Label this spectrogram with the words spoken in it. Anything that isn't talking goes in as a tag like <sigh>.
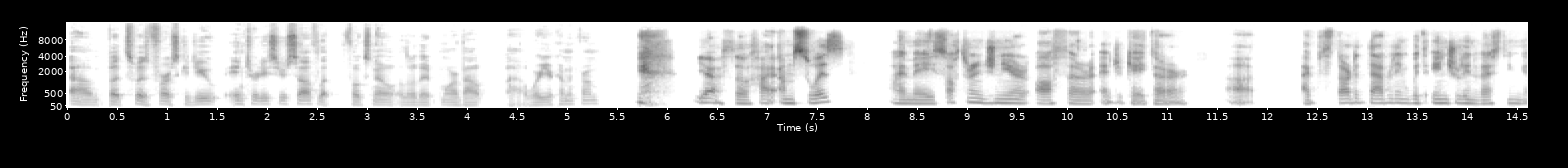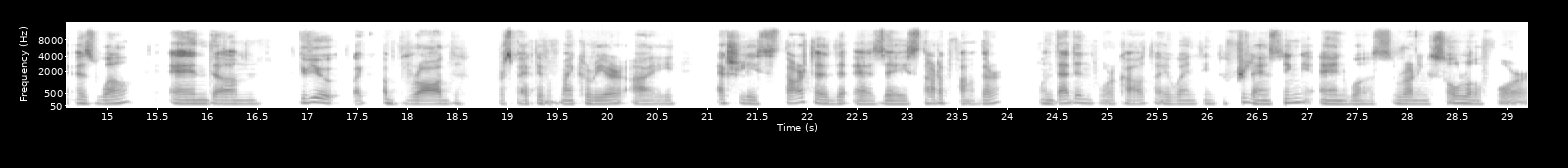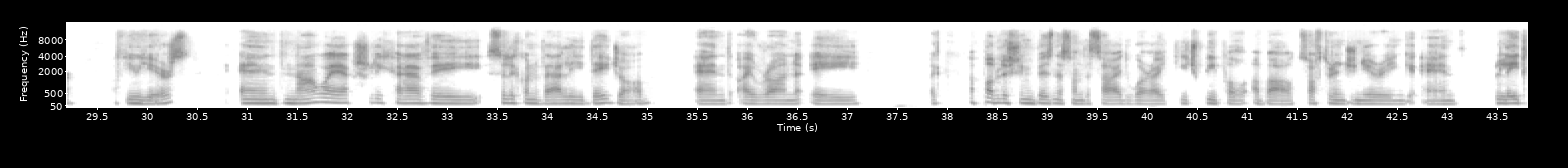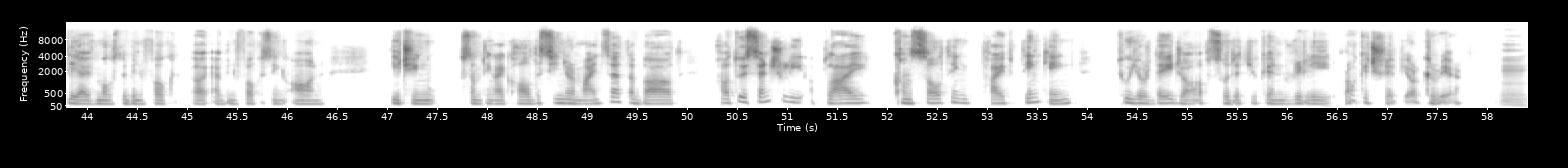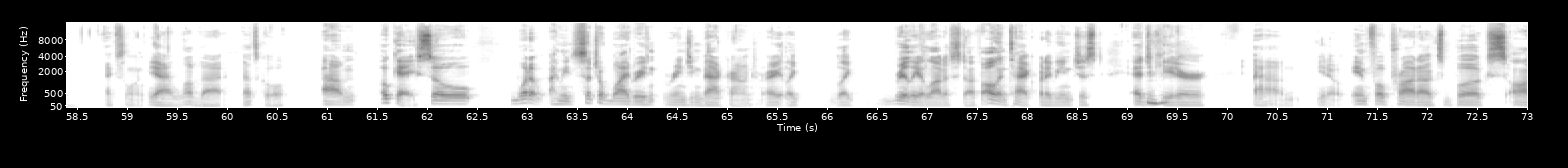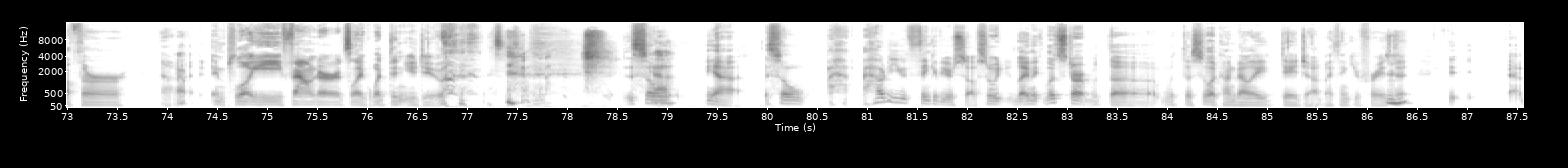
Um, but Swizz, first, could you introduce yourself? Let folks know a little bit more about uh, where you're coming from. Yeah. <laughs> Yeah. So, hi, I'm Swizz. I'm a software engineer, author, educator. Uh, I've started dabbling with angel investing as well. And um, to give you like a broad perspective of my career, I actually started as a startup founder. When that didn't work out, I went into freelancing and was running solo for a few years. And now I actually have a Silicon Valley day job and I run a like a publishing business on the side where I teach people about software engineering and lately I've mostly been foc- uh, I've been focusing on teaching something I call the senior mindset about how to essentially apply consulting type thinking to your day job so that you can really rocket ship your career. Mm, excellent. Yeah, I love that. That's cool. Um, okay, so what a, I mean, such a wide ranging background, right? Like, like really a lot of stuff, all in tech, but I mean, just educator, mm-hmm. um, you know, info products, books, author, uh, yep. employee, founder. It's like, what didn't you do? <laughs> <laughs> so, yeah. yeah so how do you think of yourself? So let me, let's start with the with the Silicon Valley day job. I think you phrased mm-hmm. it.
